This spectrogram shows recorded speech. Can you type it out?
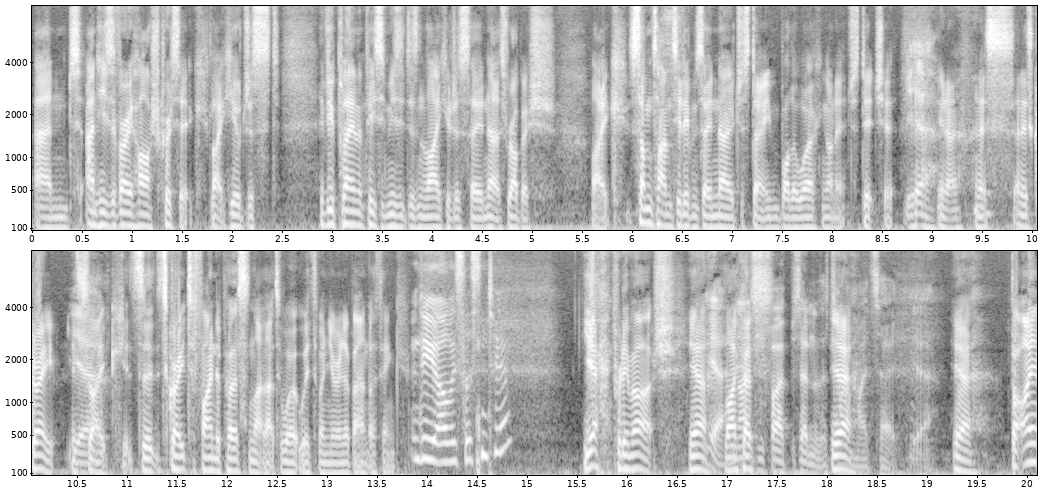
and and he's a very harsh critic. Like he'll just, if you play him a piece of music he doesn't like, he'll just say no, it's rubbish. Like sometimes he'll even say no, just don't even bother working on it, just ditch it. Yeah. you know, and it's and it's great. It's Yeah. like it's it's great to find a person like that to work with when you're in a band. I think. And do you always listen to him? Yeah, pretty much. Yeah, Yeah, like I s- ninety five percent of the time, Yeah. I'd say. Yeah. Yeah, but I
